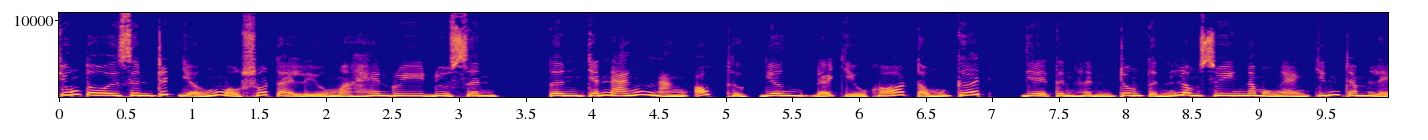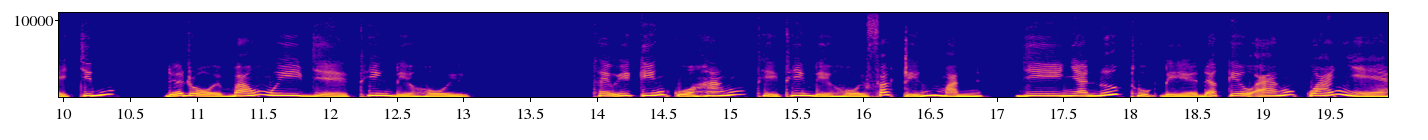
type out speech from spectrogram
Chúng tôi xin trích dẫn một số tài liệu mà Henry Dawson, tên chánh án nặng ốc thực dân đã chịu khó tổng kết về tình hình trong tỉnh Long Xuyên năm 1909, để rồi báo nguy về thiên địa hội. Theo ý kiến của hắn thì thiên địa hội phát triển mạnh vì nhà nước thuộc địa đã kêu án quá nhẹ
